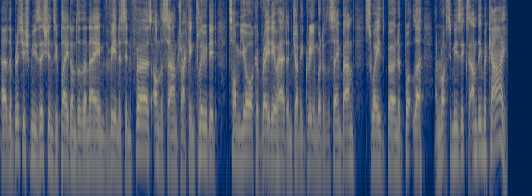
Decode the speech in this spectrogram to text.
Uh, the British musicians who played under the name The Venus in Furs on the soundtrack included Thom Yorke of Radiohead and Jonny Greenwood of the same band, Suede's Bernard Butler, and Roxy Music's Andy Mackay.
